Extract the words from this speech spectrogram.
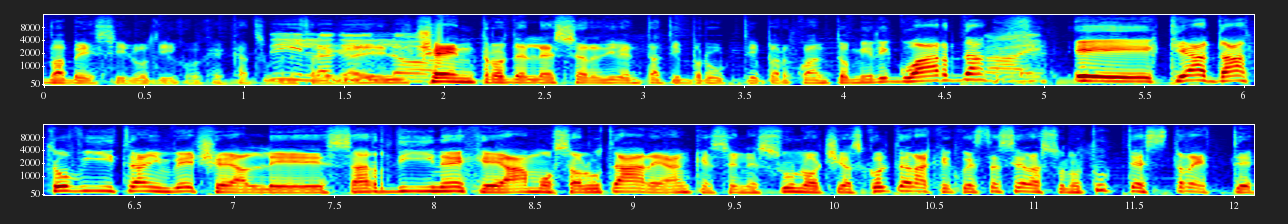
Vabbè, sì, lo dico, che cazzo me Dillo, frega. dillo. Il centro dell'essere diventati brutti per quanto mi riguarda Vai. e che ha dato vita invece alle sardine che amo salutare anche se nessuno ci ascolterà che questa sera sono tutte strette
